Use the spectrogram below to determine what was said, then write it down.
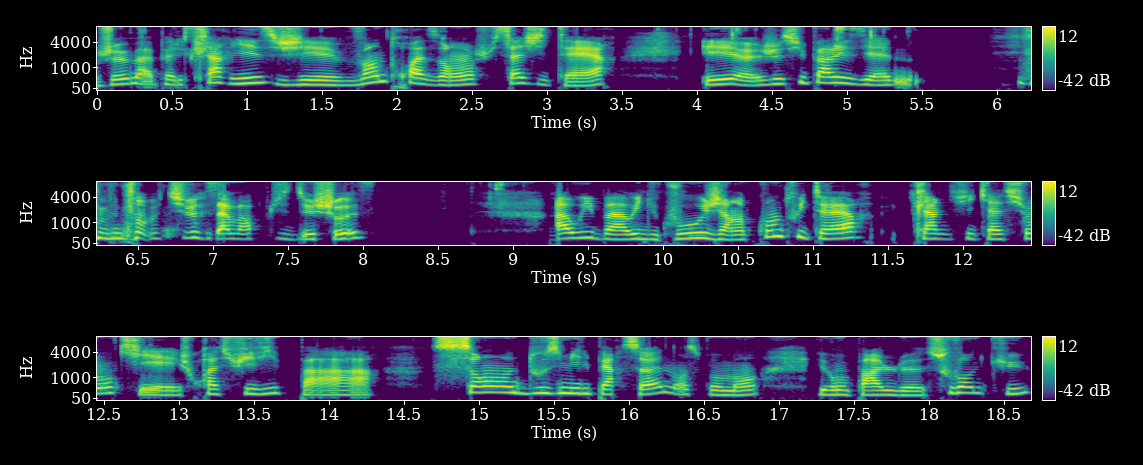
je m'appelle Clarisse, j'ai 23 ans, je suis Sagittaire et euh, je suis parisienne. Tu veux savoir plus de choses? Ah oui, bah oui, du coup, j'ai un compte Twitter, clarification, qui est, je crois, suivi par 112 000 personnes en ce moment. Et on parle souvent de cul,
